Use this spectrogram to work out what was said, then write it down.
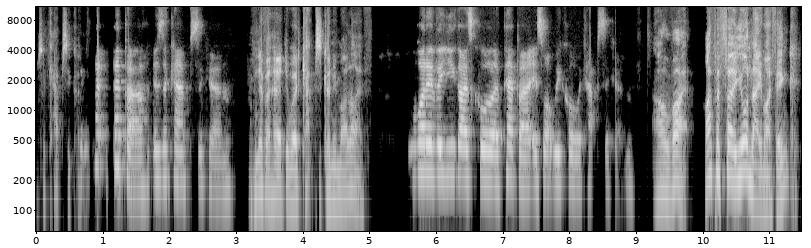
It's a capsicum. Pe- pepper is a capsicum. I've never heard the word capsicum in my life. Whatever you guys call a pepper is what we call a capsicum. Oh right, I prefer your name. I think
